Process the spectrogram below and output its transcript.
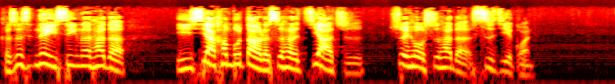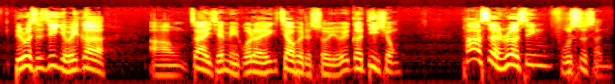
可是内心呢？他的以下看不到的是他的价值，最后是他的世界观。比如曾经有一个啊，在以前美国的一个教会的时候，有一个弟兄，他是很热心服侍神。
